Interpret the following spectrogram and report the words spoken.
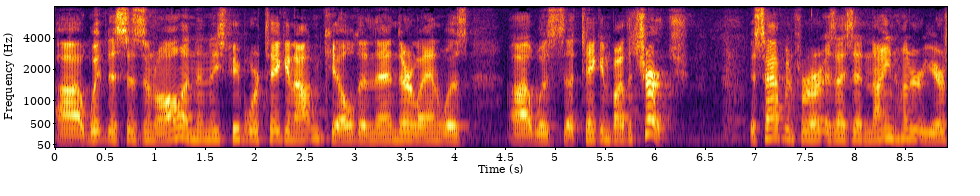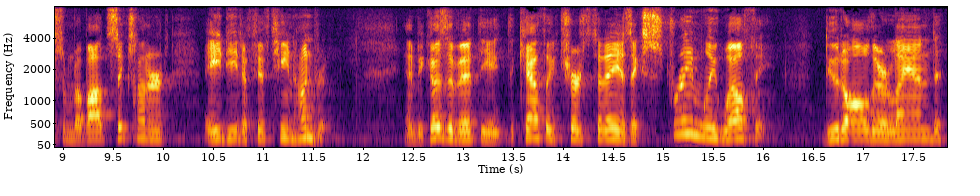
uh, witnesses and all. And then these people were taken out and killed, and then their land was, uh, was uh, taken by the church. This happened for, as I said, 900 years, from about 600 AD to 1500. And because of it, the, the Catholic Church today is extremely wealthy due to all their land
